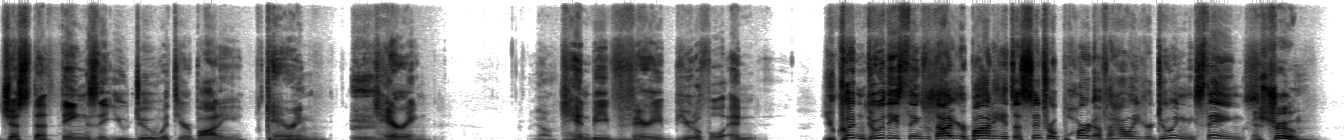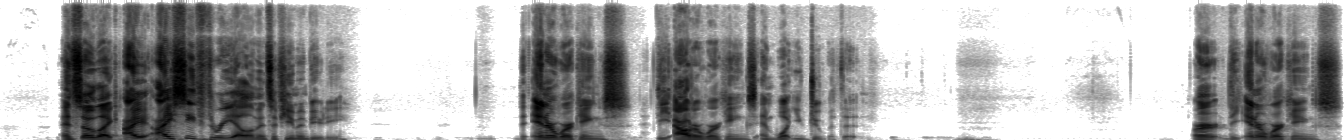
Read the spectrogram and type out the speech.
just the things that you do with your body, Caring. caring Yeah. can be very beautiful and you couldn't do these things without your body. It's a central part of how you're doing these things. It's true. And so like I I see three elements of human beauty. The inner workings, the outer workings, and what you do with it. Or the inner workings,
